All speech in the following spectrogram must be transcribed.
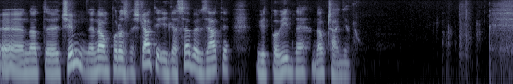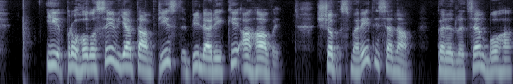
е, над е, чим нам порозмишляти і для себе взяти відповідне навчання. І проголосив я там піст біля ріки Агави, щоб смиритися нам перед лицем Бога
